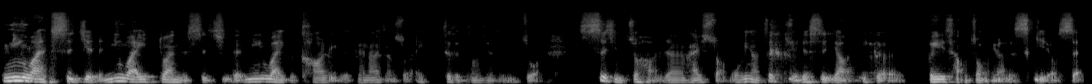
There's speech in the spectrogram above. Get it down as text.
另外世界的另外一端的事情的另外一个 colleague 跟他讲说，哎，这个东西怎么做？事情做好，人还爽。我跟你讲，这绝对是要一个非常重要的 skill set。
